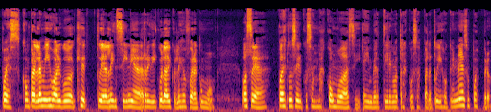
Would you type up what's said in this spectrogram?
pues comprarle a mi hijo algo que tuviera la insignia ridícula del colegio fuera como, o sea, puedes conseguir cosas más cómodas y, e invertir en otras cosas para tu hijo que en eso, pues, pero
